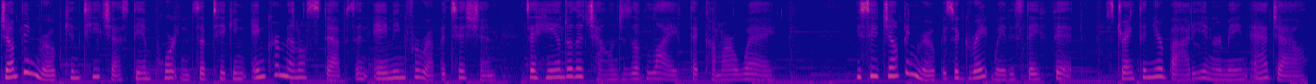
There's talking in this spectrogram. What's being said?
Jumping rope can teach us the importance of taking incremental steps and aiming for repetition to handle the challenges of life that come our way. You see, jumping rope is a great way to stay fit, strengthen your body, and remain agile.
